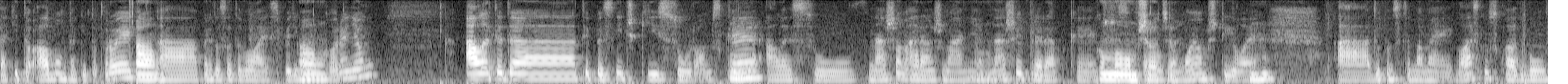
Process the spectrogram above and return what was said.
takýto album, takýto projekt Áno. a preto sa to volá aj späť mojim koreňom. Ale teda tie pesničky sú rómske, mm-hmm. ale sú v našom aranžmáne, mm. v našej prerábke, v šate. v mojom štýle. Mm-hmm. A dokonca tam máme aj vlastnú skladbu.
